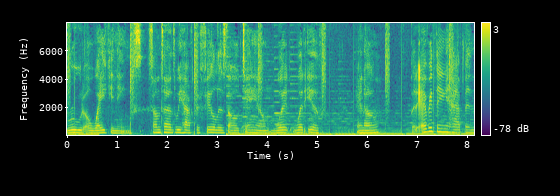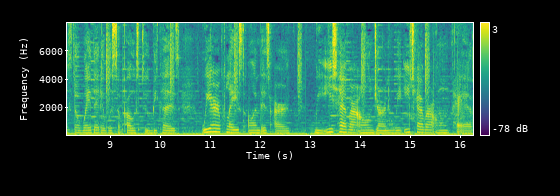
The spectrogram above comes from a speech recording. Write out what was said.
rude awakenings. Sometimes we have to feel as though, damn, what what if, you know? But everything happens the way that it was supposed to because we are placed on this earth. We each have our own journey. We each have our own path.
